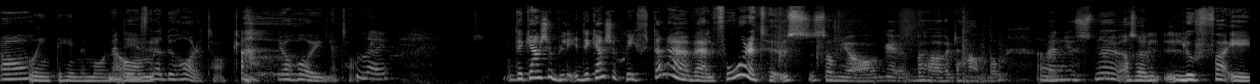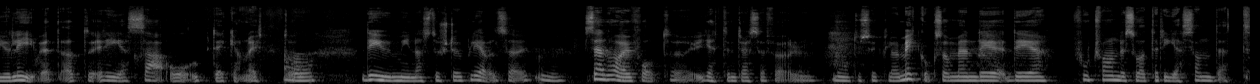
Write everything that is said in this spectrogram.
Ja, och inte hinner måla men det är om. för att du har ett tak. Jag har ju inget tak. Nej. Det kanske, blir, det kanske skiftar när jag väl får ett hus som jag eh, behöver ta hand om. Men just nu, alltså luffa är ju livet. Att resa och upptäcka nytt. Och det är ju mina största upplevelser. Sen har jag fått eh, jätteintresse för motorcyklar och meck också. Men det, det är fortfarande så att resandet...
